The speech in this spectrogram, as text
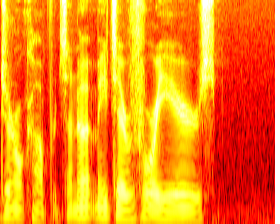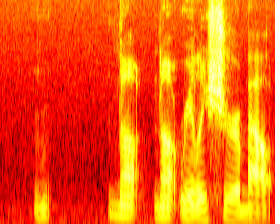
general conference. I know it meets every four years. Not not really sure about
